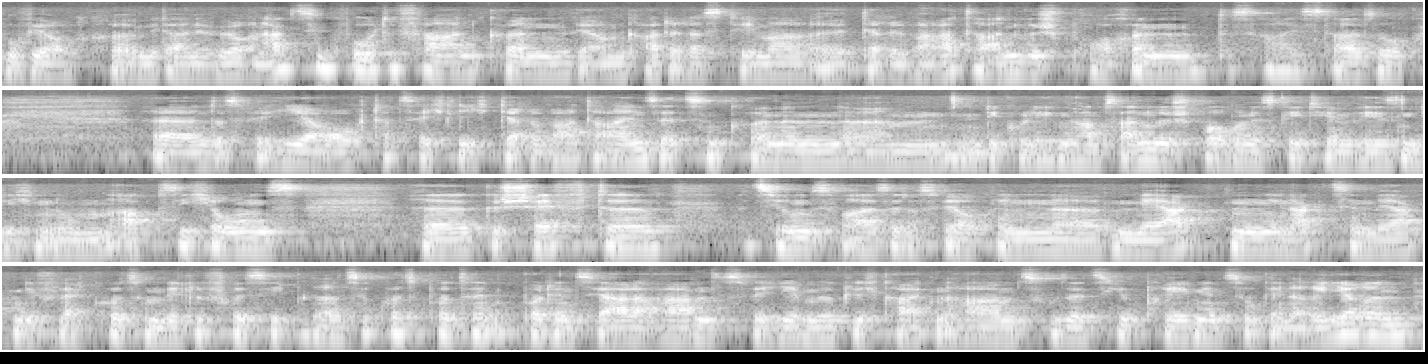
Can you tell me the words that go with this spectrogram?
wo wir auch mit einer höheren Aktienquote fahren können. Wir haben gerade das Thema Derivate angesprochen. Das heißt also, dass wir hier auch tatsächlich Derivate einsetzen können. Ähm, die Kollegen haben es angesprochen, es geht hier im Wesentlichen um Absicherungsgeschäfte, beziehungsweise dass wir auch in äh, Märkten, in Aktienmärkten, die vielleicht kurz- und mittelfristig begrenzte Kurzpotenziale haben, dass wir hier Möglichkeiten haben, zusätzliche Prämien zu generieren.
